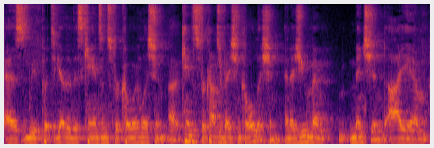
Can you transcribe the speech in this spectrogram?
as we've put together this Kansas for Coalition, uh, Kansas for Conservation Coalition, and as you mem- mentioned, I am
